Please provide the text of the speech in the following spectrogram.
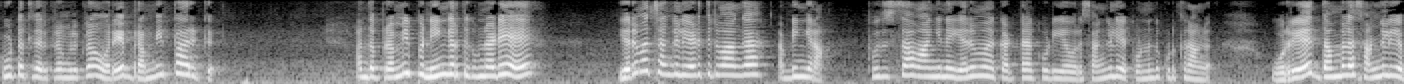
கூட்டத்தில் இருக்கிறவங்களுக்குலாம் ஒரே பிரமிப்பாக இருக்குது அந்த பிரமிப்பு நீங்கிறதுக்கு முன்னாடியே எருமை சங்கிலி எடுத்துகிட்டு வாங்க அப்படிங்கிறான். புதுசாக வாங்கின எருமை கட்டக்கூடிய ஒரு சங்கிலியை கொண்டு வந்து கொடுக்குறாங்க. ஒரே தம்மில் சங்கிலியை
